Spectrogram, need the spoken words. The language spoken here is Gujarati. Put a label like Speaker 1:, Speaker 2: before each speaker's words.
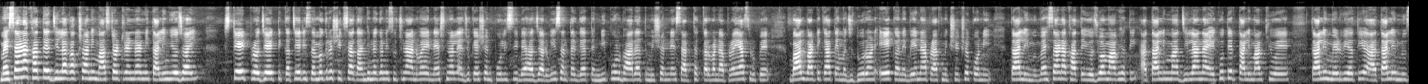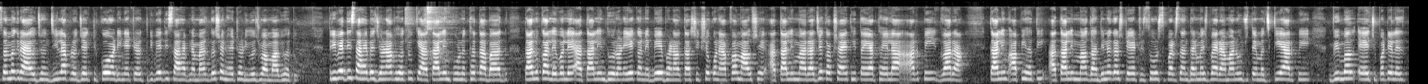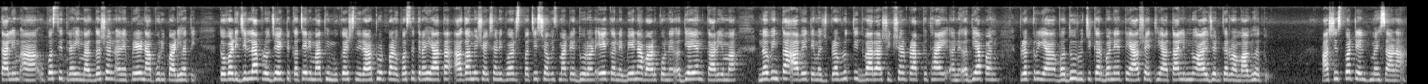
Speaker 1: મહેસાણા ખાતે જિલ્લા કક્ષાની માસ્ટર ટ્રેનરની તાલીમ યોજાઈ. સ્ટેટ પ્રોજેક્ટ કચેરી સમગ્ર શિક્ષા ગાંધીનગરની સૂચના અન્વયે નેશનલ એજ્યુકેશન પોલિસી બે હજાર વીસ અંતર્ગત નિપુણ ભારત મિશનને સાર્થક કરવાના પ્રયાસ રૂપે બાલવાટિકા તેમજ ધોરણ એક અને બેના પ્રાથમિક શિક્ષકોની તાલીમ મહેસાણા ખાતે યોજવામાં આવી હતી. આ તાલીમમાં જિલ્લાના એકોતેર તાલીમાર્થીઓએ તાલીમ મેળવી હતી. આ તાલીમનું સમગ્ર આયોજન જિલ્લા પ્રોજેક્ટ કોઓર્ડિનેટર ત્રિવેદી સાહેબના માર્ગદર્શન હેઠળ યોજવામાં આવ્યું હતું. ત્રિવેદી સાહેબે જણાવ્યું હતું કે આ તાલીમ પૂર્ણ થતા બાદ તાલુકા લેવલે આ તાલીમ ધોરણ એક અને બે ભણાવતા શિક્ષકોને આપવામાં આવશે. આ તાલીમમાં રાજ્ય કક્ષાએથી તૈયાર થયેલા આરપી દ્વારા તાલીમ આપી હતી. આ તાલીમમાં Gandhinagar state resource person Dharmeshbhai Ramanuj તેમજ કેઆરપી વિમલ એચ પટેલે તાલીમ આ ઉપસ્થિત રહી માર્ગદર્શન અને પ્રેરણા પૂરી પાડી હતી. તો વળી જિલ્લા પ્રોજેક્ટ કચેરીમાંથી મુકેશની રાઠોડ પણ ઉપસ્થિત રહ્યા હતા. આગામી શૈક્ષણિક વર્ષ પચીસ છવ્વીસ માટે ધોરણ એક અને બેના બાળકોને અધ્યયન કાર્યમાં નવીનતા આવે તેમજ પ્રવૃત્તિ દ્વારા શિક્ષણ પ્રાપ્ત થાય અને અધ્યાપન પ્રક્રિયા વધુ રુચિકર બને તે આશયથી આ તાલીમનું આયોજન કરવામાં આવ્યું હતું. આશીષ પટેલ મહેસાણા.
